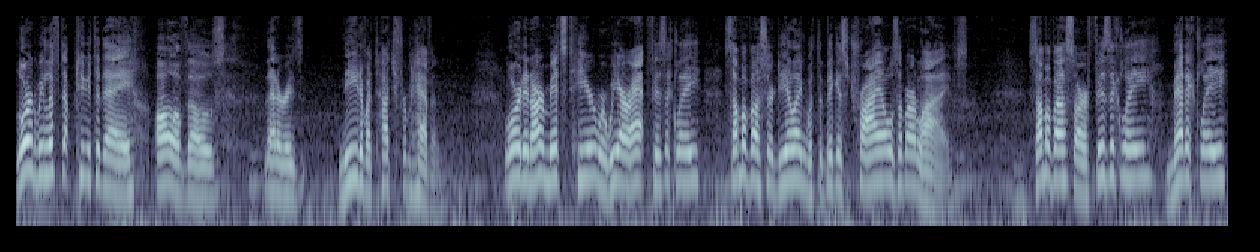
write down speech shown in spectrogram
Lord, we lift up to you today all of those that are in need of a touch from heaven. Lord, in our midst here where we are at physically, some of us are dealing with the biggest trials of our lives. Some of us are physically, medically,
